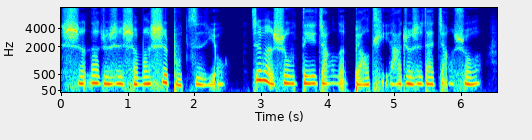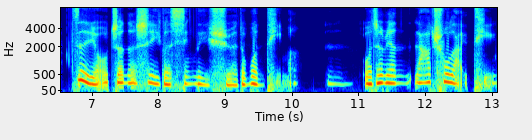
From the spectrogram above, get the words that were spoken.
是，那就是什么是不自由。这本书第一章的标题，它就是在讲说，自由真的是一个心理学的问题吗？嗯，我这边拉出来提，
